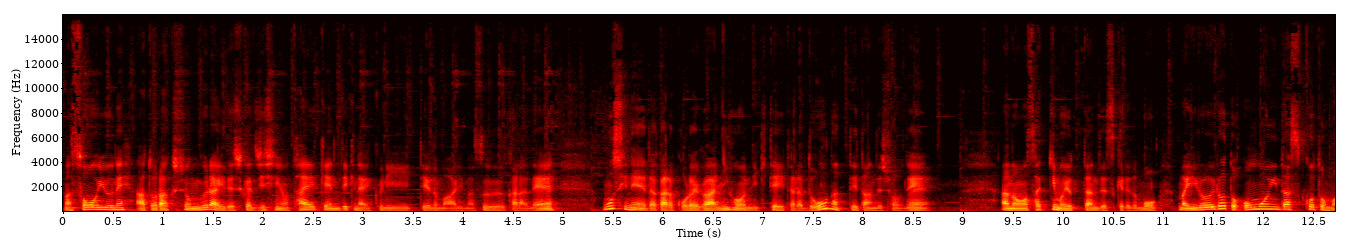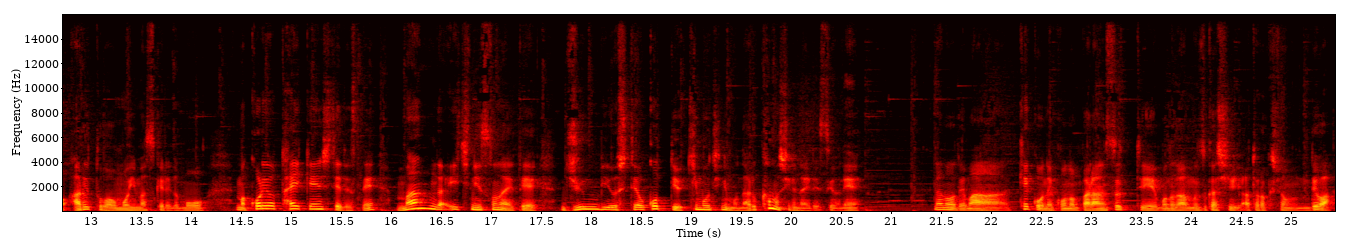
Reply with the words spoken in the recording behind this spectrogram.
まあ、そういうねアトラクションぐらいでしか地震を体験できない国っていうのもありますからね。もしねだからこれが日本に来ていたらどうなっていたんでしょうね。あのさっきも言ったんですけれどもいろいろと思い出すこともあるとは思いますけれども、まあ、これを体験してですね万が一に備えて準備をしておこうっていう気持ちにもなるかもしれないですよね。なのでまあ結構ねこのバランスっていうものが難しいアトラクションでは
